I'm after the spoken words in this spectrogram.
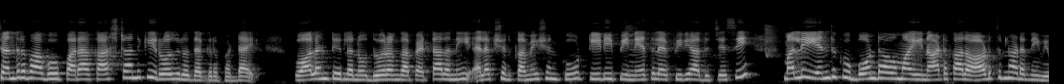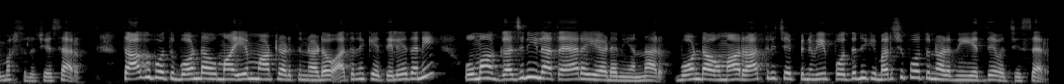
చంద్రబాబు పరాకాష్టానికి రోజులు దగ్గర పడ్డాయి. వాలంటీర్లను దూరంగా పెట్టాలని ఎలక్షన్ కమిషన్కు టీడీపీ నేతలే ఫిర్యాదు చేసి మళ్ళీ ఎందుకు బోండావుమా ఈ నాటకాలు ఆడుతున్నాడని విమర్శలు చేశారు. తాగుబోతు బోండావుమా ఏం మాట్లాడుతున్నాడో అతనికే లేదని ఉమా గజనీలా తయారయ్యాడని అన్నారు. బోండా ఉమా రాత్రి చెప్పినవి పొద్దునికి మర్చిపోతున్నాడని ఎద్దేవా చేశారు.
